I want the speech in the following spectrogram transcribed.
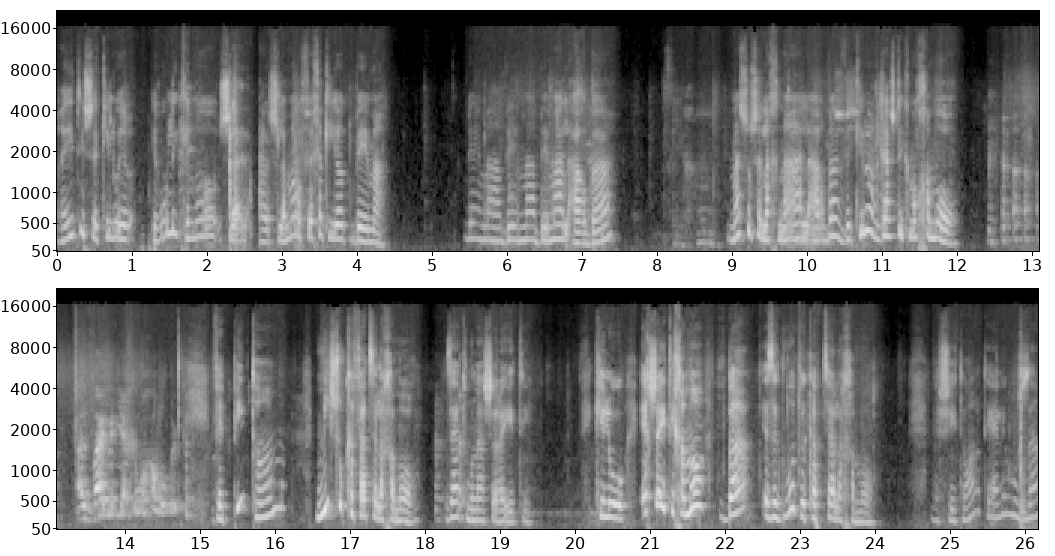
ראיתי שכאילו הראו לי כמו שההשלמה הופכת להיות בהמה. בהמה, בהמה, בהמה על ארבע. משהו של הכנעה על ארבע, וכאילו הרגשתי כמו חמור. הלוואי ונהיה כמו חמור. ופתאום מישהו קפץ על החמור. זו התמונה שראיתי. כאילו, איך שהייתי חמור, בא איזה דמות וקפצה על החמור. וכשהתעוררתי, היה לי מוזר.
